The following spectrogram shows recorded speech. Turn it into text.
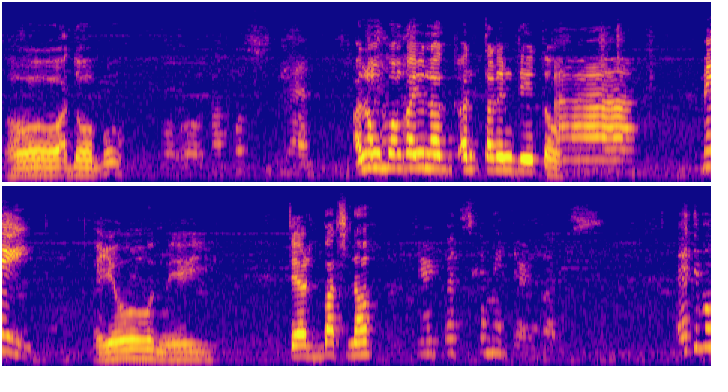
O adobo. Oo, tapos yan. Anong buwan kayo nag-antanim dito? Ah, May. Ayun, may third batch, no? Third batch kami, third batch. Eh, di mo,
